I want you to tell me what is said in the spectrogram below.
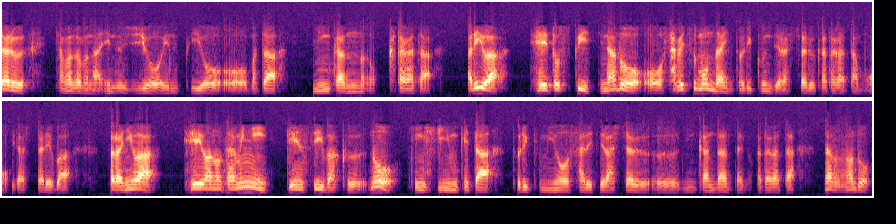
ゃるさまざまな NGO、NPO、また民間の方々、あるいはヘイトスピーチなど差別問題に取り組んでいらっしゃる方々もいらっしゃればさらには平和のために原水爆の禁止に向けた取り組みをされていらっしゃる民間団体の方々などなど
